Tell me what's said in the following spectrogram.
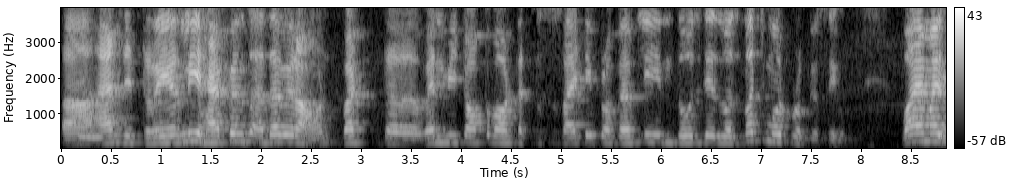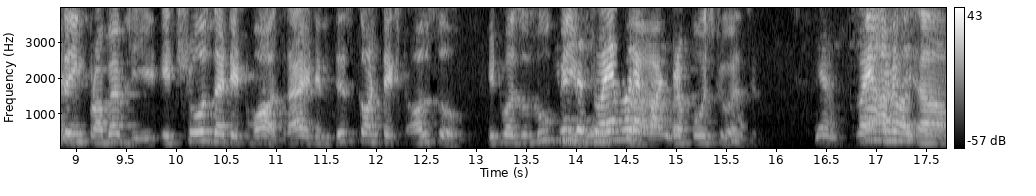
uh, mm. and it rarely happens other way around but uh, when we talk about that society probably in those days was much more progressive. Why am i yeah. saying probably? It shows that it was right? In this context also it was Ulupi who uh, proposed to Arjun yeah swayamvara, I mean, uh,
